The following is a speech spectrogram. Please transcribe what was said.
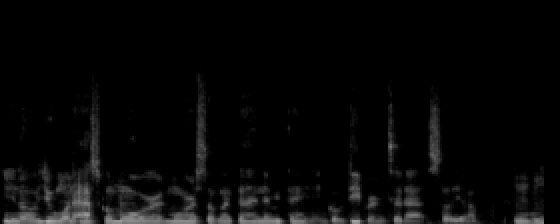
you know, you want to ask her more and more and stuff like that and everything, and go deeper into that. So yeah. hmm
